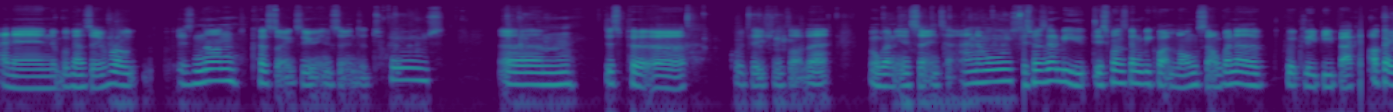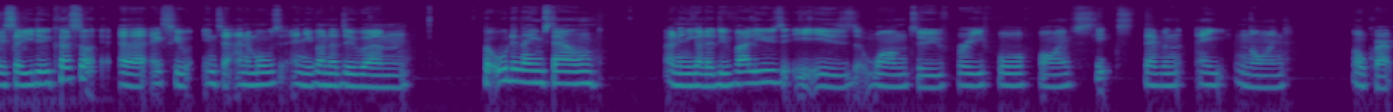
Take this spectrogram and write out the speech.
and then we're going to say row is none. Custom execute insert into tools. Um, just put uh quotations like that. I'm going to insert into animals. This one's going to be this one's going to be quite long, so I'm going to quickly be back. Okay, so you do cursor uh, execute into animals, and you're going to do um put all the names down, and then you're going to do values. It is one, two, three, four, five, six, seven, eight, nine. Oh crap.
